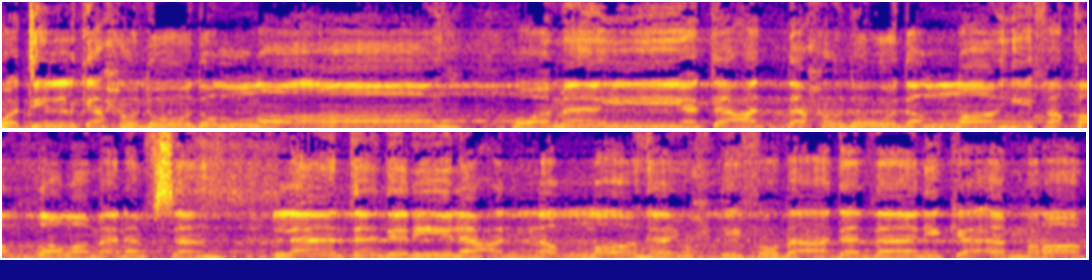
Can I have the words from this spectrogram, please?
وتلك حدود الله ومن يتعد حدود الله فقد ظلم نفسه. لا تدري لعل الله يحدث بعد ذلك أمرا.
